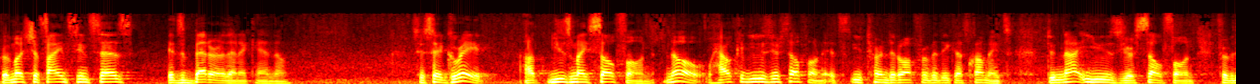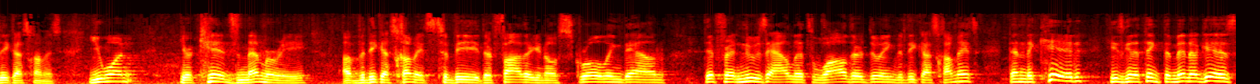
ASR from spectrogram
Rav Moshe Feinstein says, it's better than a candle. So you say, great, I'll use my cell phone. No, how could you use your cell phone? It's, you turned it off for B'dikas Chametz. Do not use your cell phone for B'dikas Chametz. You want your kid's memory of B'dikas Chametz to be their father, you know, scrolling down different news outlets while they're doing B'dikas Chametz. Then the kid, he's going to think the minhag is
